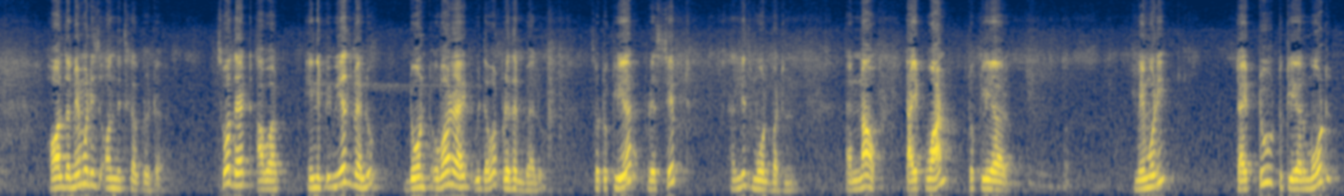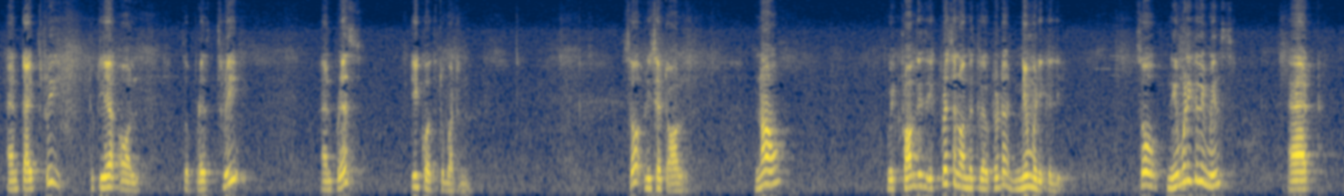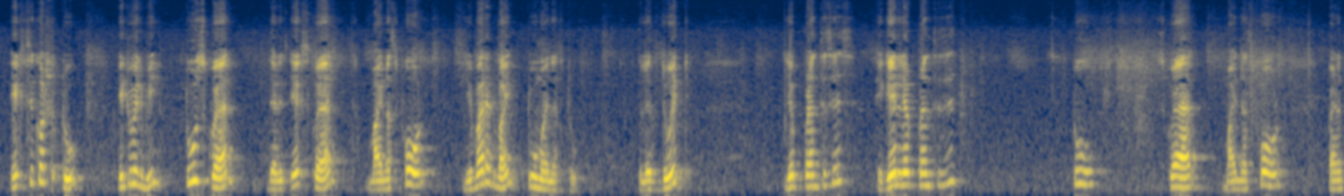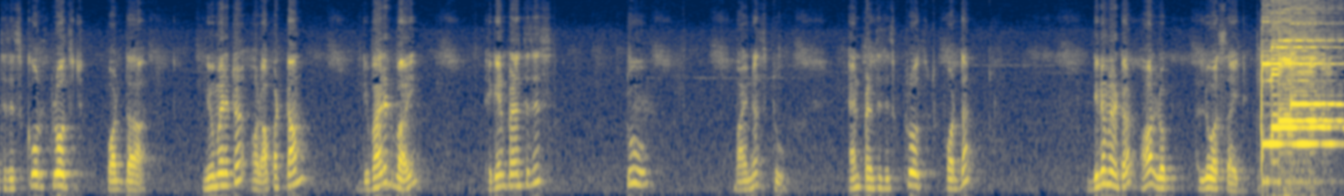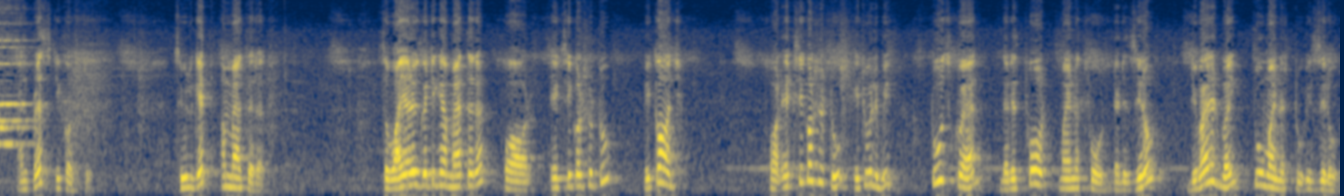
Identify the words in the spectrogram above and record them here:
all the memories on this calculator so that our any previous value don't override with our present value. So to clear, press shift and this mode button. And now type 1 to clear memory, type 2 to clear mode and type 3 to clear all. So press 3 and press equals to button. So reset all. Now we'll form this expression on the calculator numerically. So numerically means at x equals to 2 it will be 2 square that is x square minus 4 divided by 2 minus 2. So let's do it. Left parenthesis again left parenthesis 2 square minus 4 parenthesis closed for the numerator or upper term divided by again parenthesis 2 minus 2 and parenthesis closed for the denominator or lower side and press equals to. So you will get a math error. So why are you getting a math error for x equals to 2? Because for x equals to 2 it will be 2 square that is 4 minus 4 that is 0 divided by 2 minus 2 is 0.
